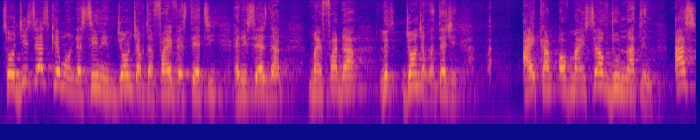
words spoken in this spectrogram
So Jesus came on the scene in John chapter 5, verse 30, and he says that my father, John chapter 30, I can of myself do nothing. As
